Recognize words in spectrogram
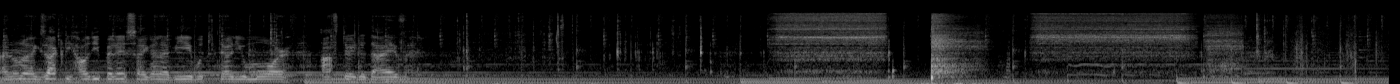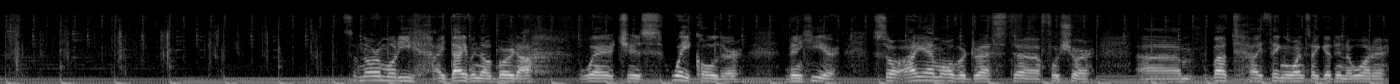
I don't know exactly how deep it is. I'm gonna be able to tell you more after the dive normally I dive in Alberta which is way colder than here. So I am overdressed uh, for sure. Um, but I think once I get in the water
